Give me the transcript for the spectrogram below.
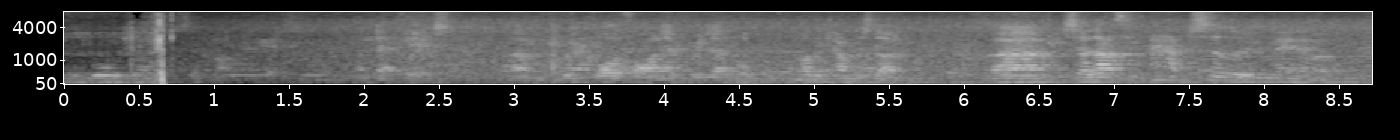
to broadcast cinema and Netflix. Um, we qualify on every level. Other cameras don't. Um, so that's the absolute minimum.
